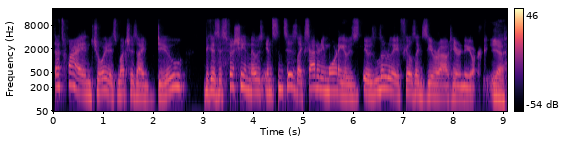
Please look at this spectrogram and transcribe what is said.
that's why I enjoy it as much as I do because especially in those instances like saturday morning it was it was literally it feels like zero out here in new york yeah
